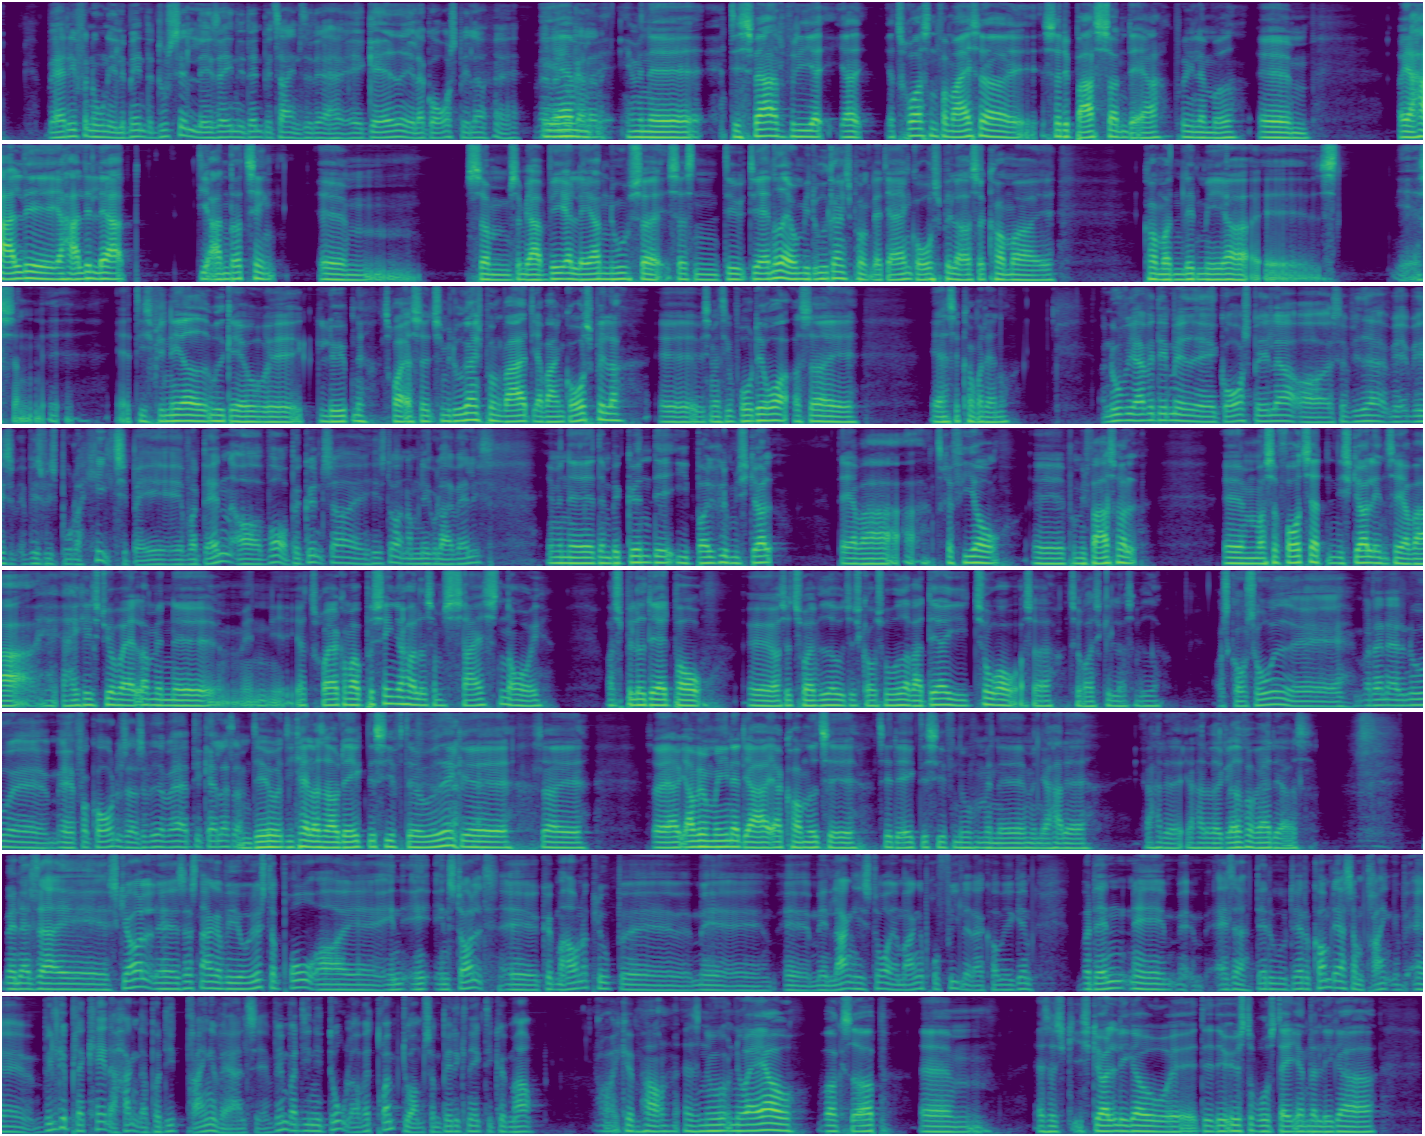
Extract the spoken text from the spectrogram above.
Hvad er det for nogle elementer, du selv læser ind i den betegnelse der, øh, gade- eller gårdspiller? Øh, hvad ja, man det? Jamen, øh, det er svært, fordi jeg, jeg, jeg tror sådan for mig, så, så er det bare sådan, det er på en eller anden måde. Øhm, og jeg har, aldrig, jeg har aldrig lært de andre ting, øhm, som, som jeg er ved at lære nu. Så, så sådan, det, det andet er jo mit udgangspunkt, at jeg er en gårdspiller, og så kommer, øh, kommer den lidt mere øh, ja, sådan, øh, ja, disciplineret udgave øh, løbende, tror jeg. Så, så mit udgangspunkt var, at jeg var en gårdspiller, øh, hvis man skal bruge det ord, og så, øh, ja, så kommer det andet. Og nu er vi ved det med øh, gårdspillere og så videre. Hvis, hvis vi spoler helt tilbage, øh, hvordan og hvor begyndte så øh, historien om Nikolaj Wallis? Jamen, øh, den begyndte i boldklubben Skjold, da jeg var 3-4 år øh, på mit fars hold. Øhm, og så fortsatte den i skjold, indtil jeg var, jeg har ikke helt styr på alder, men, øh, men jeg tror, jeg kom op på seniorholdet som 16-årig, og spillede der et par år. Øh, og så tog jeg videre ud til Skovs Hoved, og var der i to år, og så til Roskilde og så videre. Og Skovs Hoved, øh, hvordan er det nu øh, med forkortelser og så videre? Hvad er det, de kalder sig? Jamen, det er jo, de kalder sig jo det ikke det SIF derude, ikke? Øh, så øh, så jeg, jeg vil jo mene, at jeg, jeg er kommet til, til det ægte SIF nu, men, øh, men jeg, har da, jeg, har da, jeg har da været glad for at være der også. Men altså, øh, Skjold, øh, så snakker vi jo Østerbro og øh, en, en stolt øh, Københavnerklub øh, med, øh, øh med en lang historie og mange profiler, der er kommet igennem. Hvordan, øh, altså, da du, da du kom der som dreng, øh, hvilke plakater hang der på dit drengeværelse? Hvem var dine idoler, og hvad drømte du om som knægt i København? Åh, oh, i København. Altså, nu, nu er jeg jo vokset op. Øhm, altså, Skjold ligger jo, øh, det, det er Østerbro Stadion, der ligger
